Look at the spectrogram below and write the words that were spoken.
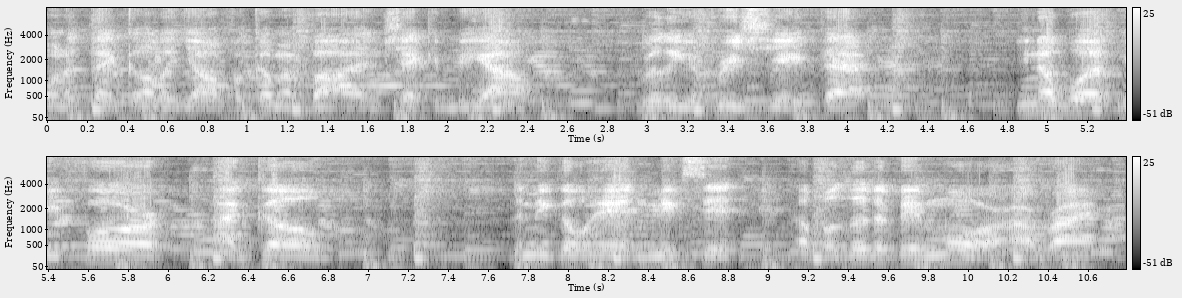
want to thank all of y'all for coming by and checking me out. Really appreciate that. You know what? Before I go, let me go ahead and mix it up a little bit more, alright?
